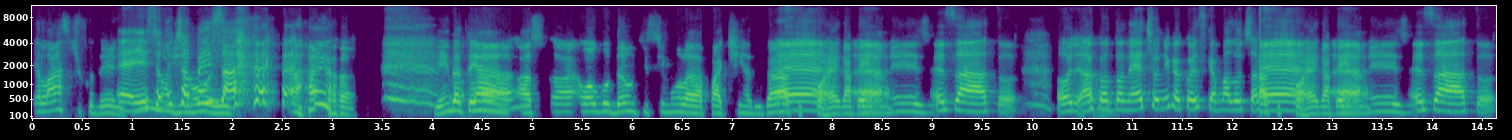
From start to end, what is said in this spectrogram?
elástico dele. É, esse eu não tinha pensado. Ai, ó. E ainda tem a, a, a, o algodão que simula a patinha do gato, é, escorrega bem é, na mesa. Exato. A cotonete, a única coisa que a Malu tinha feito. Escorrega bem é, na mesa. Exato.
